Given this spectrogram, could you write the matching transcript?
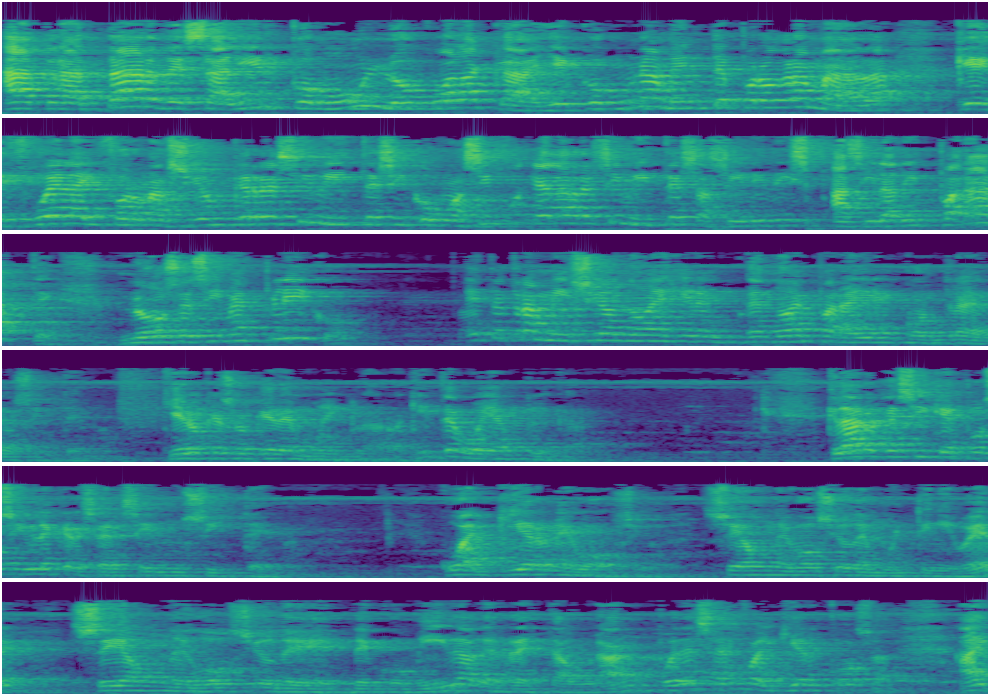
a tratar de salir como un loco a la calle con una mente programada que fue la información que recibiste y como así fue que la recibiste, así, así la disparaste. No sé si me explico. Esta transmisión no es, no es para ir en contra de los sistemas. Quiero que eso quede muy claro. Aquí te voy a explicar. Claro que sí que es posible crecer sin un sistema. Cualquier negocio sea un negocio de multinivel, sea un negocio de, comida, de restaurante, puede ser cualquier cosa. Hay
